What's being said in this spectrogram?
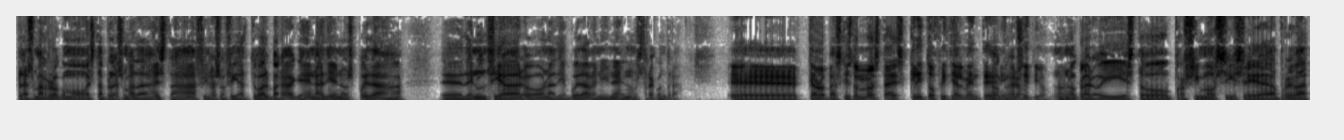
plasmarlo como está plasmada esta filosofía actual para que nadie nos pueda eh, denunciar o nadie pueda venir en nuestra contra. Eh, claro, lo que pasa es que esto no está escrito oficialmente en ningún claro. sitio. No, no, claro. Y esto próximo, si se aprueba,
